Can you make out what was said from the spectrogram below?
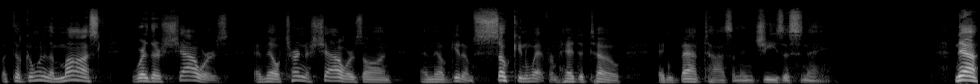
but they'll go into the mosque where there's showers and they'll turn the showers on and they'll get them soaking wet from head to toe and baptize them in Jesus' name. Now,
